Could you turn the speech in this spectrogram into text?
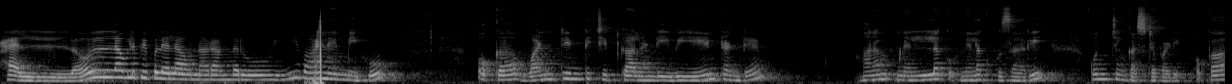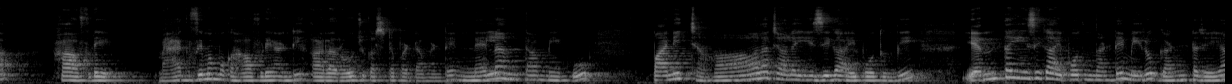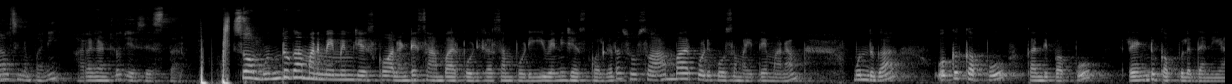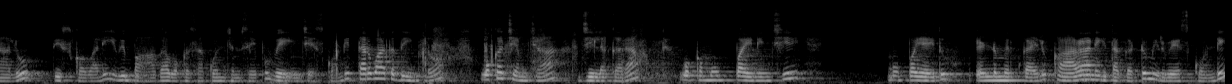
Hello lovely people ఎలా ఉన్నారు అందరూ? ఇవాళ నేను మీకు ఒక వంటింటి చిట్కాలండి. ఇవి ఏంటంటే మనం నెలకు నెలకు ఒకసారి కొంచెం కష్టపడి ఒక హాఫ్ డే మ్యాక్సిమం ఒక హాఫ్ డే అండి అర రోజు కష్టపడ్డామంటే నెల అంతా మీకు పని చాలా చాలా ఈజీగా అయిపోతుంది. ఎంత ఈజీగా అయిపోతుందంటే మీరు గంట చేయాల్సిన పని అరగంటలో చేసేస్తారు. సో ముందుగా మనం ఏమేమి చేసుకోవాలంటే సాంబార్ పొడి రసం పొడి ఇవన్నీ చేసుకోవాలి కదా. సో సాంబార్ పొడి కోసం అయితే మనం ముందుగా ఒక కప్పు కందిపప్పు రెండు కప్పుల ధనియాలు తీసుకోవాలి. ఇవి బాగా ఒకసారి కొంచెం సేపు వేయించేసుకోండి. తర్వాత దీంట్లో ఒక చెంచా జీలకర్ర ఒక ముప్పై నుంచి ముప్పై ఐదు ఎండుమిరపకాయలు కారానికి తగ్గట్టు మీరు వేసుకోండి.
